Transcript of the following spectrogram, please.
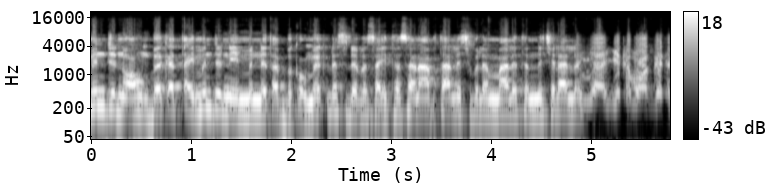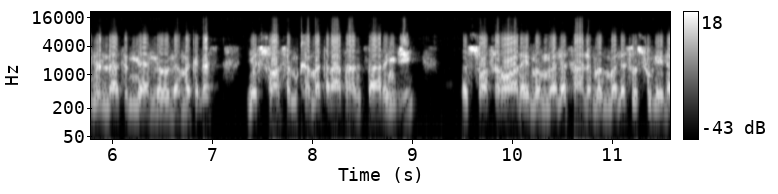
ምንድን ነው አሁን በቀጣይ ምንድን ነው የምንጠብቀው? መቅደስ ደበሳይ ተሰናብታለች ብለን ማለት እንችላለን? እኛ እየተሟገትንላትም ያለው ለመቅደስ የእሷ ስም ከመጥራት አንጻር እንጂ እሷ ስራዋ ላይ መመለስ አለመመለስ እሱ ሌላ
